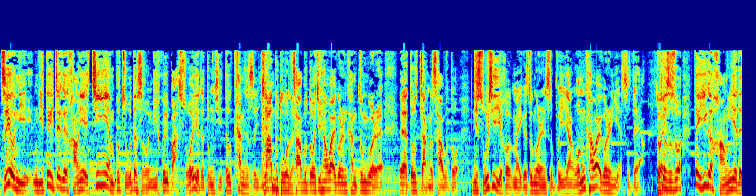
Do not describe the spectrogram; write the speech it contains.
只有你你对这个行业经验不足的时候，你会把所有的东西都看成是一样差不多的，差不多，就像外国人看中国人，呃，都长得差不多。你熟悉以后，每个中国人是不一样。我们看外国人也是这样，就是说对一个行业的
